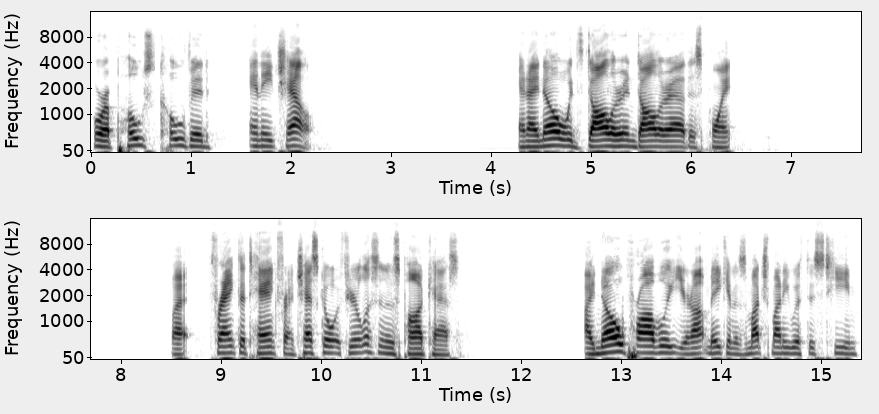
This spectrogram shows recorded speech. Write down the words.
for a post COVID NHL? And I know it's dollar in, dollar out at this point. But Frank the Tank, Francesco, if you're listening to this podcast, I know probably you're not making as much money with this team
